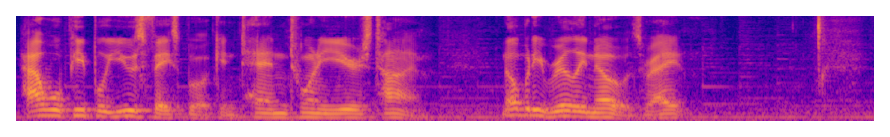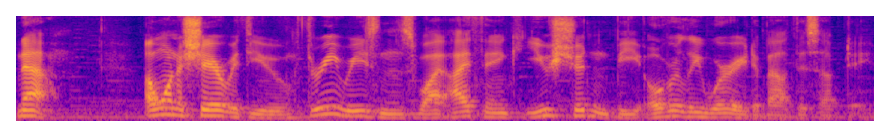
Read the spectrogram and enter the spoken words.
How will people use Facebook in 10, 20 years' time? Nobody really knows, right? Now, I want to share with you three reasons why I think you shouldn't be overly worried about this update.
